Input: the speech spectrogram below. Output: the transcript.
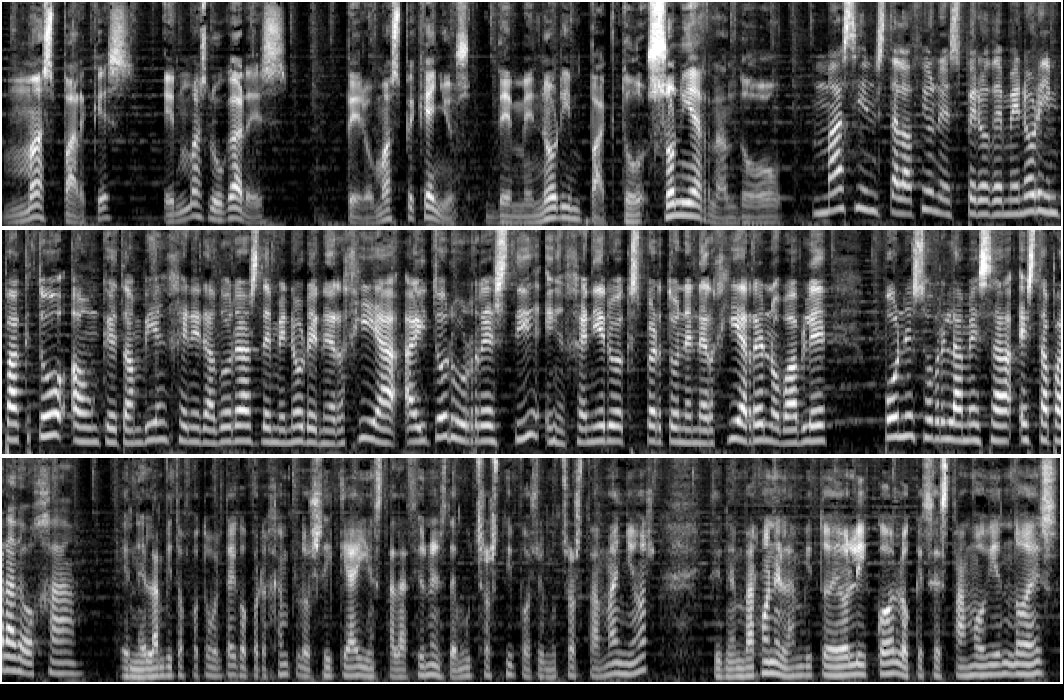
Más parques en más lugares pero más pequeños, de menor impacto. Sonia Hernando. Más instalaciones, pero de menor impacto, aunque también generadoras de menor energía. Aitor Urresti, ingeniero experto en energía renovable, pone sobre la mesa esta paradoja. En el ámbito fotovoltaico, por ejemplo, sí que hay instalaciones de muchos tipos y muchos tamaños. Sin embargo, en el ámbito eólico lo que se está moviendo es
